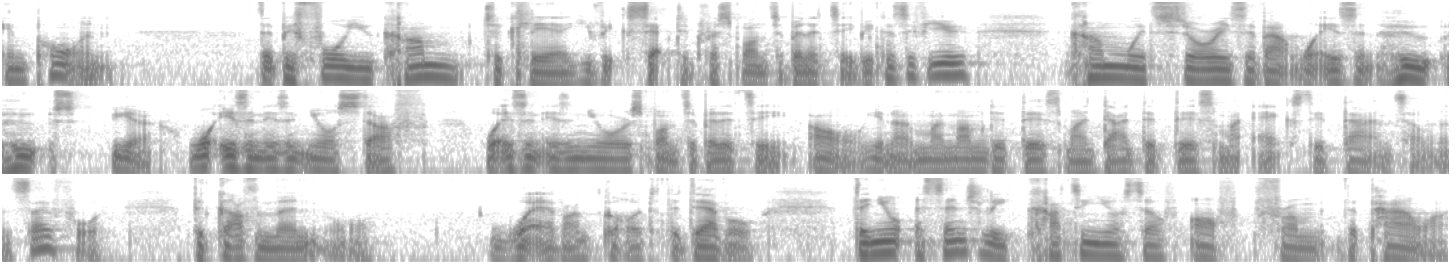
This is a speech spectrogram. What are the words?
important that before you come to clear, you've accepted responsibility. Because if you come with stories about what isn't, who, who, you know, what isn't, isn't your stuff, what isn't, isn't your responsibility. Oh, you know, my mum did this, my dad did this, my ex did that, and so on and so forth. The government or whatever, God, the devil. Then you're essentially cutting yourself off from the power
